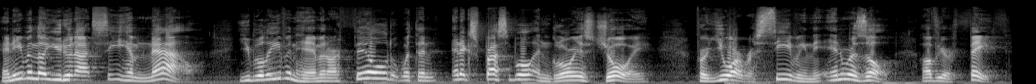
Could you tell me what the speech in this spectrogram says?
And even though you do not see him now, you believe in him and are filled with an inexpressible and glorious joy, for you are receiving the end result of your faith,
